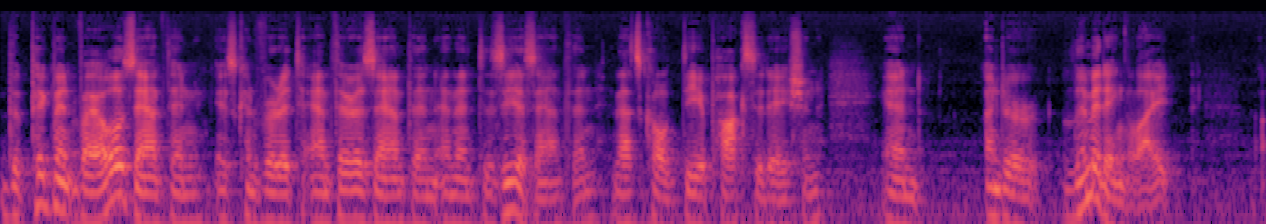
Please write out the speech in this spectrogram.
the pigment violaxanthin is converted to antheraxanthin and then to zeaxanthin. That's called deepoxidation. And under limiting light, uh,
